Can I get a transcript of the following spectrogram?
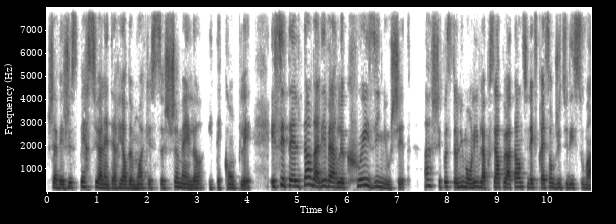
J'avais juste perçu à l'intérieur de moi que ce chemin-là était complet et c'était le temps d'aller vers le crazy new shit, ah, je sais pas si tu as lu mon livre, La poussière peut attendre, c'est une expression que j'utilise souvent.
